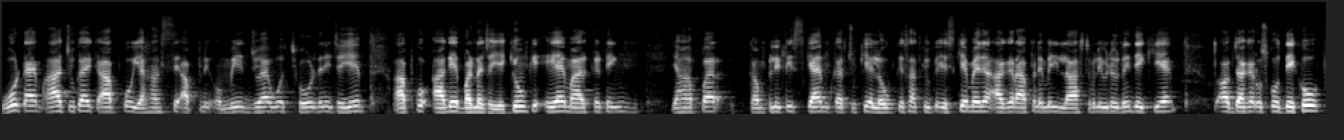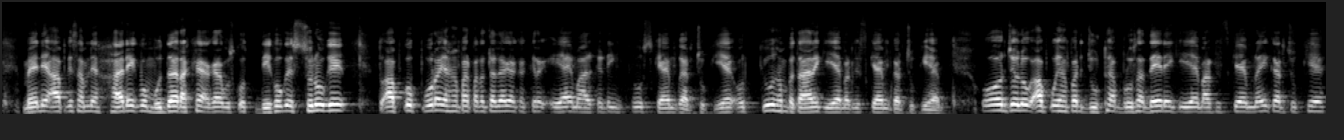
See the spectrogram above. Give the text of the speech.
वो टाइम आ चुका है कि आपको यहाँ से अपनी उम्मीद जो है वो छोड़ देनी चाहिए। आपको आगे बढ़ना चाहिए, क्योंकि एआई मार्केटिंग यहाँ पर कंप्लीटली स्कैम कर चुकी है लोगों के साथ, क्योंकि इसके मैंने, अगर आपने मेरी लास्ट वाली वीडियो नहीं देखी है तो आप जाकर उसको देखो। मैंने आपके सामने हर एक वो मुद्दा रखा है, अगर आप उसको देखोगे, सुनोगे तो आपको पूरा यहाँ पर पता चल जाएगा कि ए आई मार्केटिंग क्यों स्कैम कर चुकी है और क्यों हम बता रहे हैं कि ए आई मार्केटिंग स्कैम कर चुकी है। और जो लोग आपको यहाँ पर झूठा भरोसा दे रहे हैं कि ए आई मार्केटिंग स्कैम नहीं कर चुकी है,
